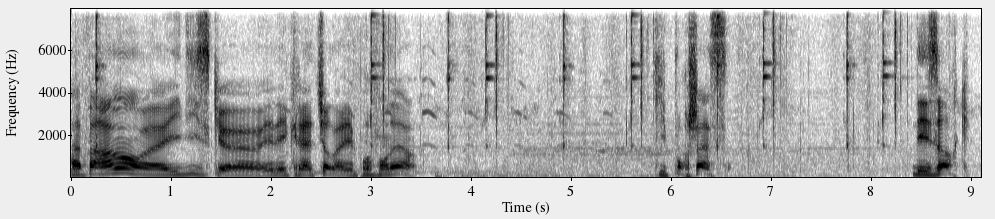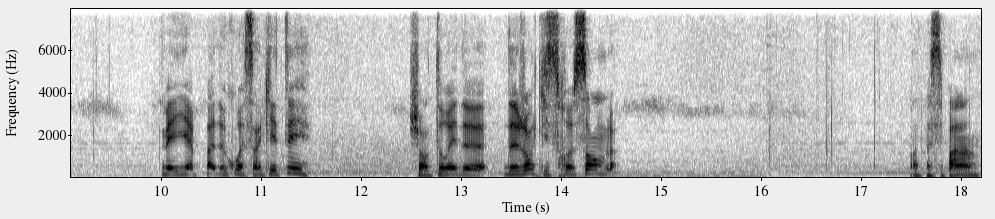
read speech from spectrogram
Apparemment, euh, ils disent qu'il y a des créatures dans les profondeurs qui pourchassent des orques. Mais il n'y a pas de quoi s'inquiéter. Je suis entouré de, de gens qui se ressemblent. On va par là. hein.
